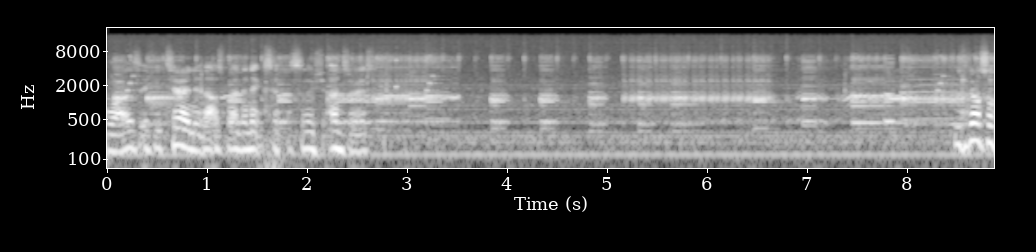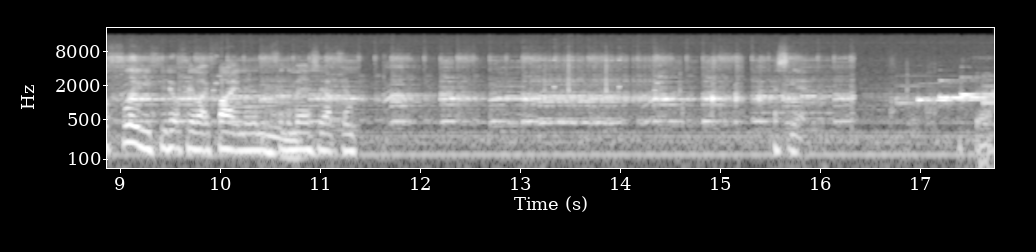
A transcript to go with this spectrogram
Was, if you turn it, that's where the next solution answer is. You can also flee if you don't feel like fighting and for the Hmm. mercy option. Escape. Yeah.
